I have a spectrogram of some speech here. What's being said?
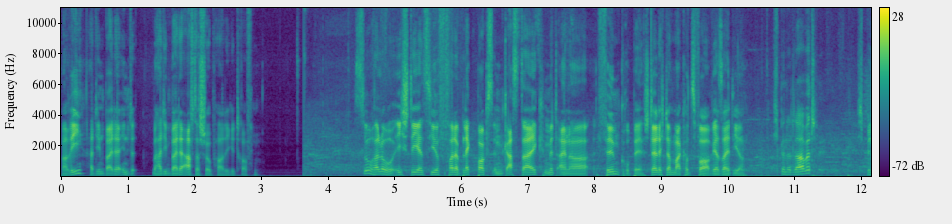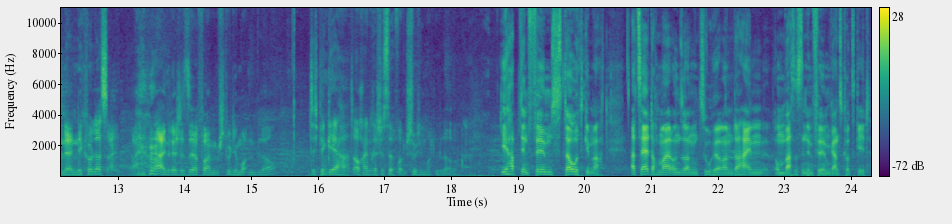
Marie hat ihn bei der, Inter hat ihn bei der Aftershow-Party getroffen. So, hallo, ich stehe jetzt hier vor der Blackbox im Gasteig mit einer Filmgruppe. Stellt euch doch mal kurz vor, wer seid ihr? Ich bin der David. Ich bin der Nikolas, ein, ein Regisseur vom Studio Mottenblau. Und ich bin Gerhard, auch ein Regisseur von Studio Mottenblau. Ihr habt den Film Stowed gemacht. Erzählt doch mal unseren Zuhörern daheim, um was es in dem Film ganz kurz geht.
